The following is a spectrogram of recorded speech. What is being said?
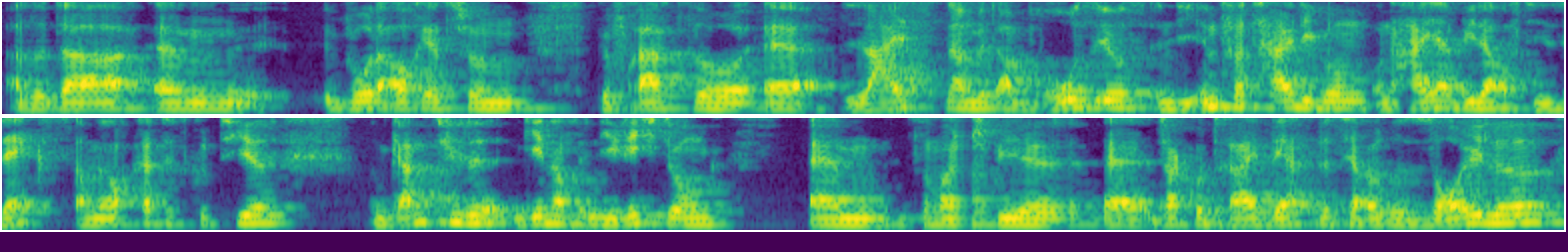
Also da ähm, wurde auch jetzt schon gefragt, so äh, Leistner mit Ambrosius in die Innenverteidigung und Haier wieder auf die Sechs, haben wir auch gerade diskutiert. Und ganz viele gehen auch in die Richtung, ähm, zum Beispiel äh, Jaco 3, wer ist bisher eure Säule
